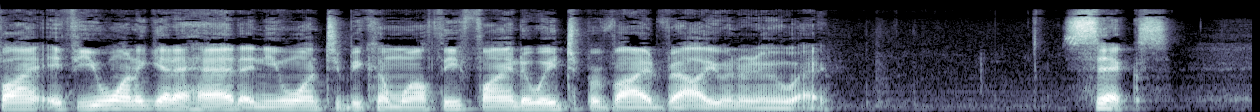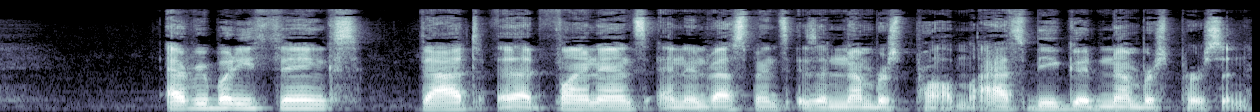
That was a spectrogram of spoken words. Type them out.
if you want to get ahead and you want to become wealthy, find a way to provide value in a new way. Six. Everybody thinks that that finance and investments is a numbers problem. I have to be a good numbers person.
